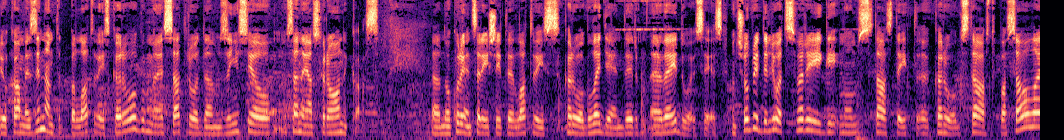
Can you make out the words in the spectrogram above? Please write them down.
Jo, kā mēs zinām, tad par Latvijas karogu mēs atrodam ziņas jau senajās kronikās. Eh, no kurienes arī šī Latvijas karoga leģenda ir eh, veidojusies. Un šobrīd ir ļoti svarīgi mums stāstīt eh, karoga stāstu pasaulē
